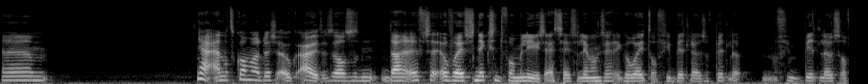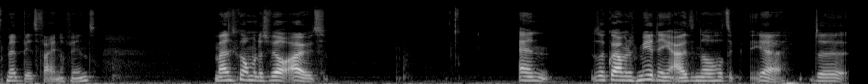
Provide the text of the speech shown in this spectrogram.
Um, ja, en dat kwam er dus ook uit. Ze, daar heeft ze, over heeft ze niks in het formulier gezegd. Ze heeft alleen maar gezegd, ik wil weten of je bitloos of, bitlo, of, je bitloos of met bit fijner vindt. Maar het kwam er dus wel uit. En er kwamen dus meer dingen uit. En dan had ik, ja, de,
